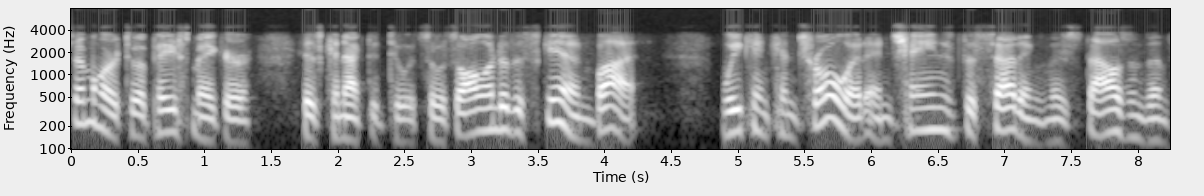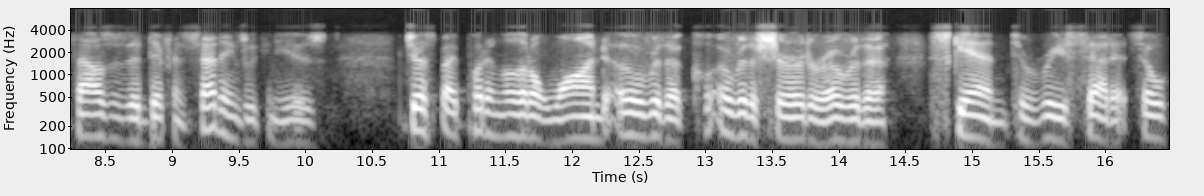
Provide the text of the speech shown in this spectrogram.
similar to a pacemaker is connected to it. So it's all under the skin, but we can control it and change the setting. There's thousands and thousands of different settings we can use just by putting a little wand over the over the shirt or over the skin to reset it. So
